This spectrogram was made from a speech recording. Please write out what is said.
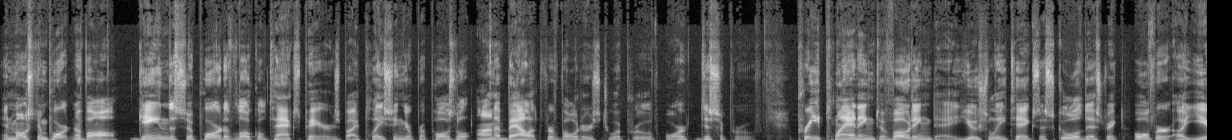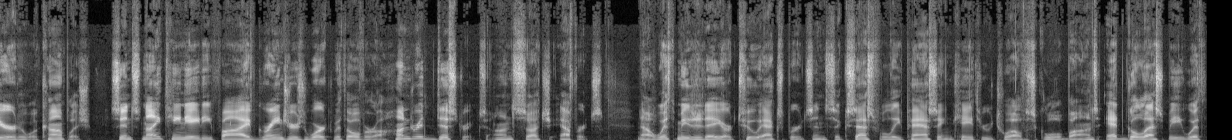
and most important of all, gain the support of local taxpayers by placing their proposal on a ballot for voters to approve or disapprove. Pre planning to voting day usually takes a school district over a year to accomplish. Since 1985, Granger's worked with over 100 districts on such efforts. Now, with me today are two experts in successfully passing K 12 school bonds Ed Gillespie with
